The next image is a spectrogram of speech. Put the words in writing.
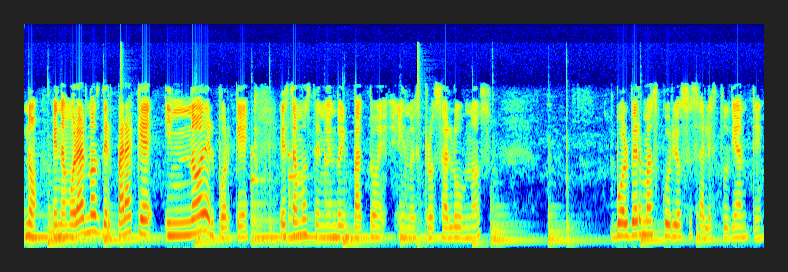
no, enamorarnos del para qué y no del por qué estamos teniendo impacto en nuestros alumnos volver más curiosos al estudiante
